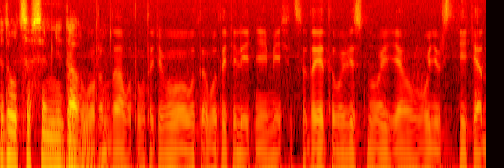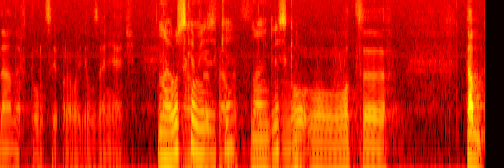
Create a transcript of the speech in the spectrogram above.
Это вот совсем недавно. Предположим, да, вот, вот, эти, вот, вот эти летние месяцы. До этого весной я в университете Адана в Турции проводил занятия. На русском вот, языке? Там, на английском? Ну, вот э, там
